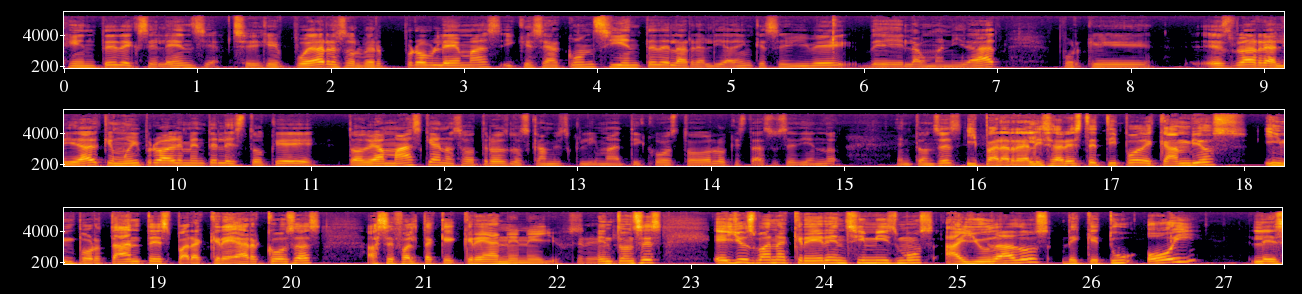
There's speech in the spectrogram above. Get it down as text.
gente de excelencia, Sí. que pueda resolver problemas y que sea consciente de la realidad en que se vive de la humanidad, porque es la realidad que muy probablemente les toque todavía más que a nosotros los cambios climáticos, todo lo que está sucediendo. Entonces, Y para realizar este tipo de cambios importantes, para crear cosas, hace falta que crean en ellos. Creer. Entonces, ellos van a creer en sí mismos, ayudados de que tú hoy les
